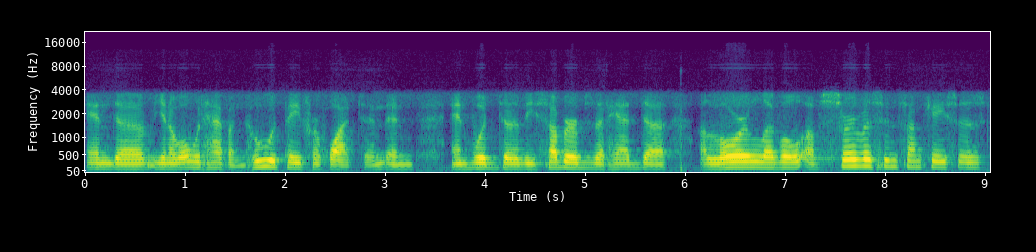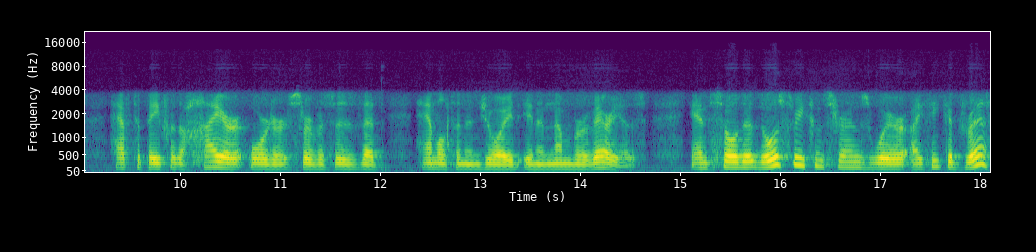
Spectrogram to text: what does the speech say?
and uh, you know what would happen? Who would pay for what? And and and would uh, the suburbs that had uh, a lower level of service in some cases have to pay for the higher order services that Hamilton enjoyed in a number of areas. And so the, those three concerns were, I think, addressed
